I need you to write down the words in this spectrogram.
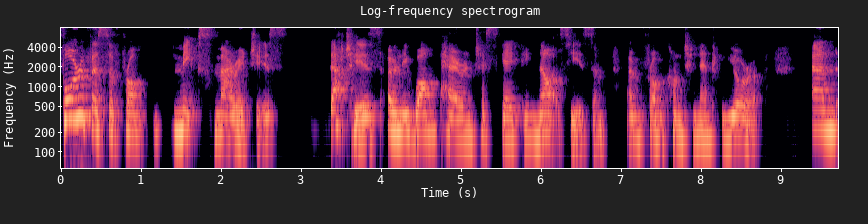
Four of us are from mixed marriages, that is, only one parent escaping Nazism and from continental Europe. And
